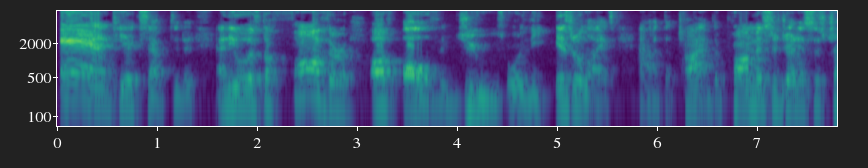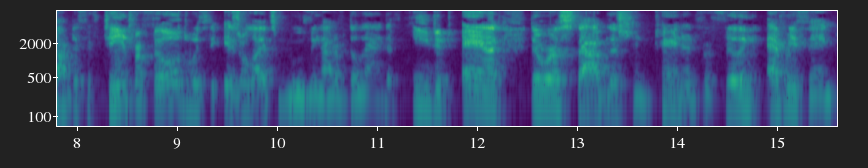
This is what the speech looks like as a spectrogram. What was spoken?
and he accepted it. And he was the father of all the Jews or the Israelites at the time. The promise of Genesis chapter 15 fulfilled with the Israelites moving out of the land of Egypt and they were established in Canaan, fulfilling everything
